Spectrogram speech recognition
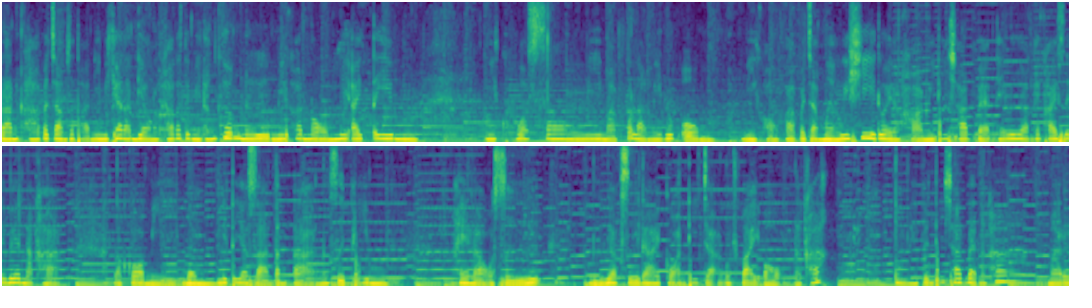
ร้านค้าประจำสถานีมีแค่ร้านเดียวนะคะ ก็จะมีทั้งเครื่องดื่มมีขนม มีไอติม มีครัวซอง มีหมากฝรั่งมีลูกอม มีของฝากประจำเมืองวิชีด้วยนะคะ มีที่ชาร์จแบตให้เลือกคล้ายๆเซเว่นนะคะ แล้วก็มีมุมนิตยสารต่างๆ หนังสือพิมพ์ ให้เราซื้อหรือเลือกซื้อได้ก่อนที่จะรถไฟออกนะคะ ตรงนี้เป็นที่ชาร์จแบตนะคะ มาเรื่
